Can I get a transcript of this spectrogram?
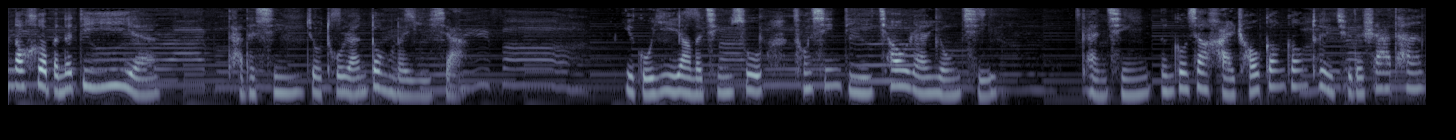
看到赫本的第一眼，他的心就突然动了一下，一股异样的情愫从心底悄然涌起，感情能够像海潮刚刚退去的沙滩，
